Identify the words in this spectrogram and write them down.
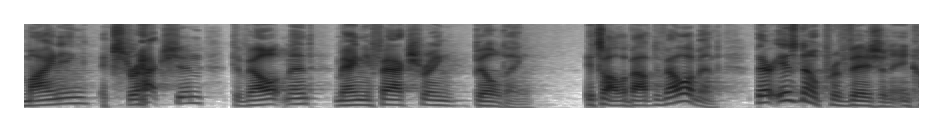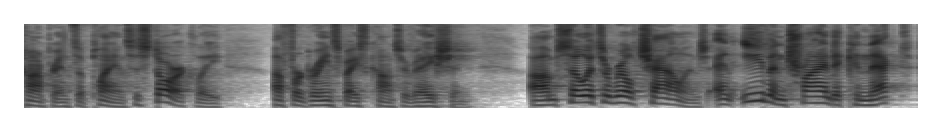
mining, extraction, development, manufacturing, building. It's all about development. There is no provision in comprehensive plans historically uh, for green space conservation. Um, so it's a real challenge. And even trying to connect,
